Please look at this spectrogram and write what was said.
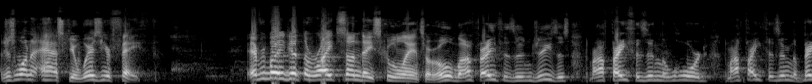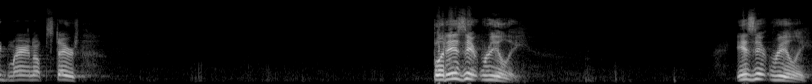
I just want to ask you where's your faith? Everybody got the right Sunday school answer. Oh, my faith is in Jesus. My faith is in the Lord. My faith is in the big man upstairs. But is it really? Is it really?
